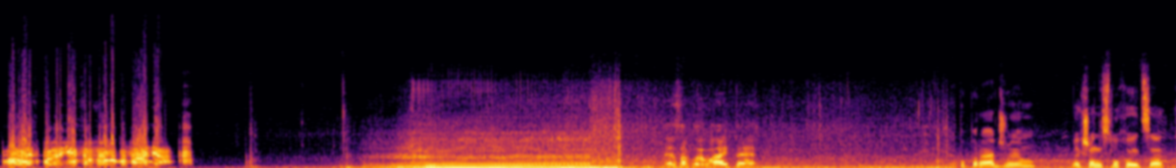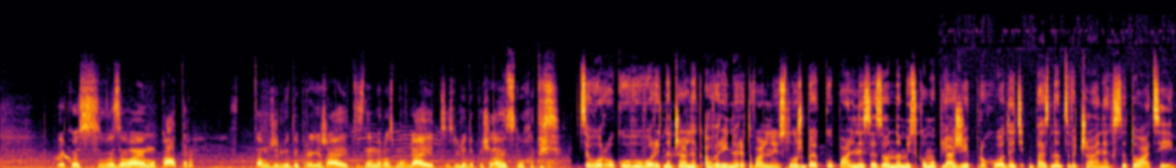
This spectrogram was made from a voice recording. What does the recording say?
Плавець, поверніться в зону купання. Не запливайте. Попереджуємо, якщо не слухаються, якось визиваємо катер. Там вже люди приїжджають, з ними розмовляють, люди починають слухатись. Цього року, говорить начальник аварійно-рятувальної служби, купальний сезон на міському пляжі проходить без надзвичайних ситуацій.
